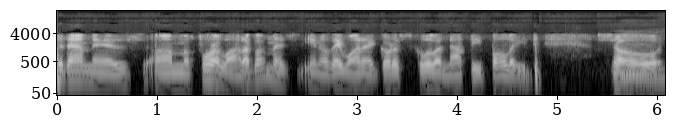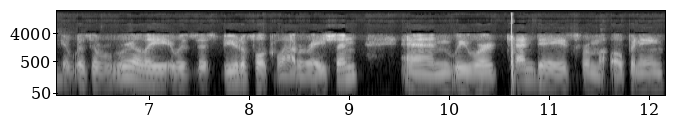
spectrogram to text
to them is, um, for a lot of them is, you know, they want to go to school and not be bullied. So it was a really, it was this beautiful collaboration. And we were 10 days from opening.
